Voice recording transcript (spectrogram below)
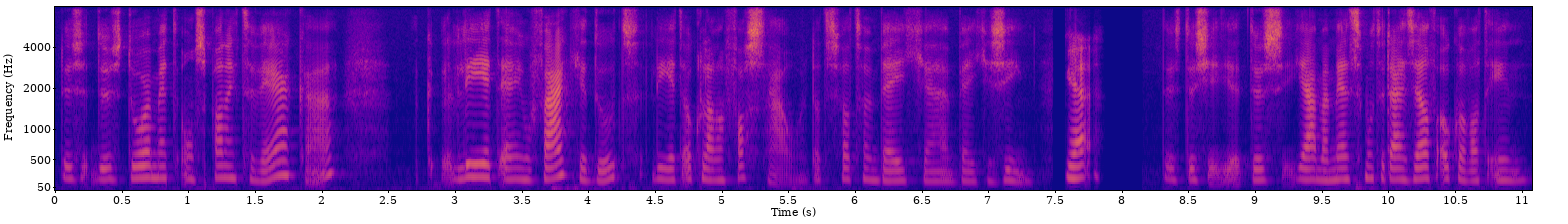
Dus, dus door met ontspanning te werken, leert en hoe vaak je het doet, leer je het ook langer vasthouden. Dat is wat we een beetje, een beetje zien. Ja. Dus, dus, dus ja, maar mensen moeten daar zelf ook wel wat in,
